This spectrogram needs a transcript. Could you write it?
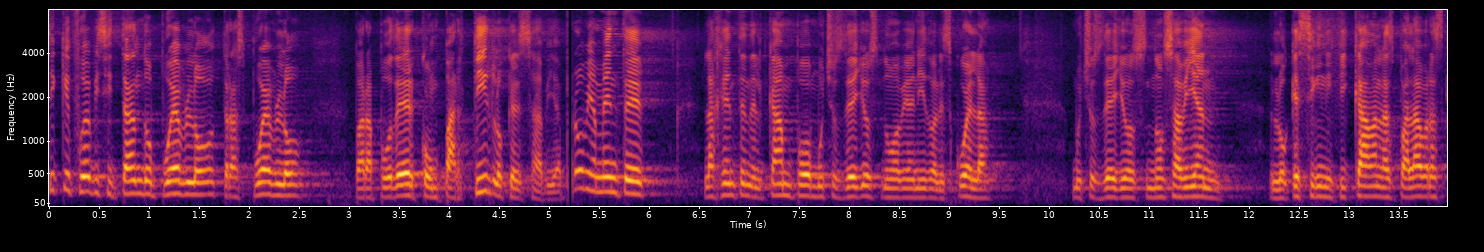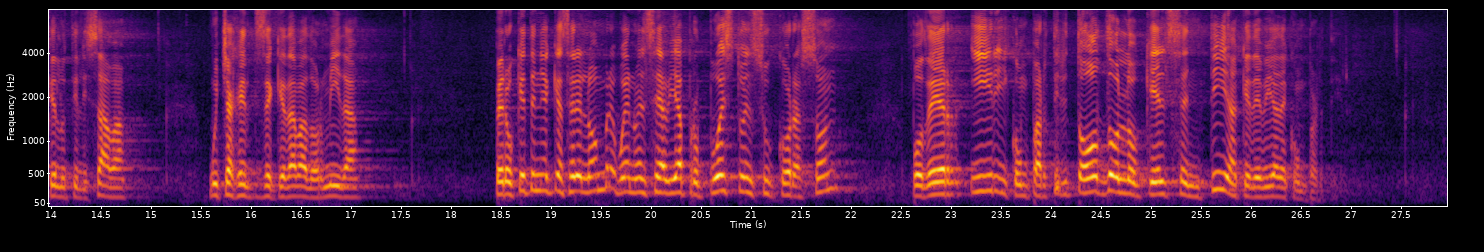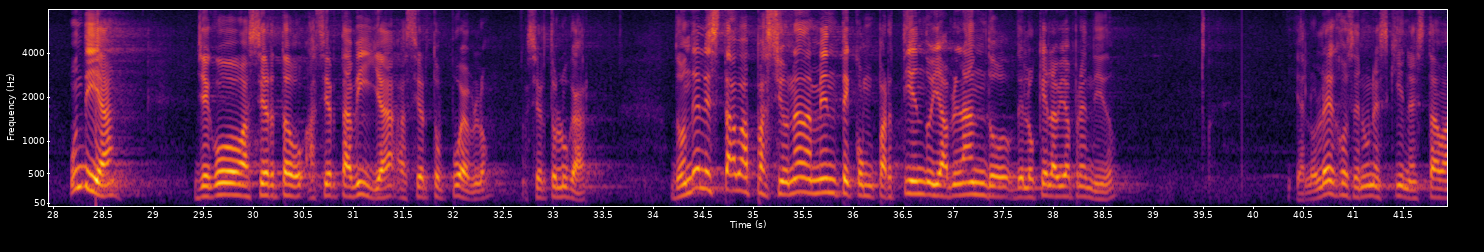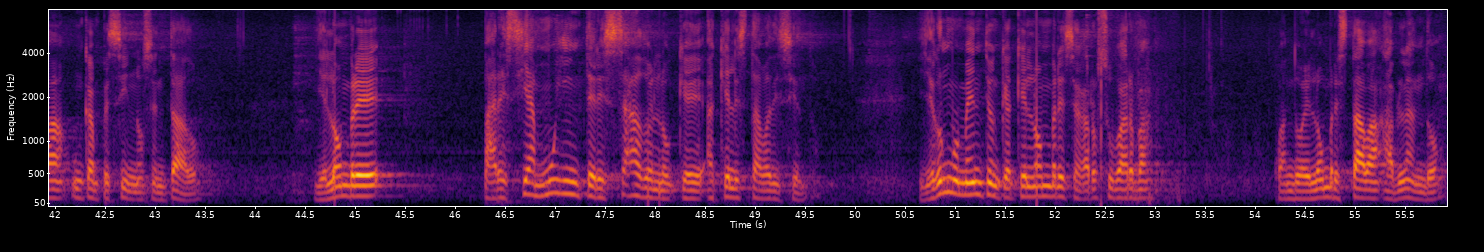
Así que fue visitando pueblo tras pueblo para poder compartir lo que él sabía. Pero obviamente la gente en el campo, muchos de ellos no habían ido a la escuela, muchos de ellos no sabían lo que significaban las palabras que él utilizaba, mucha gente se quedaba dormida. Pero ¿qué tenía que hacer el hombre? Bueno, él se había propuesto en su corazón poder ir y compartir todo lo que él sentía que debía de compartir. Un día llegó a, a cierta villa, a cierto pueblo, a cierto lugar, donde él estaba apasionadamente compartiendo y hablando de lo que él había aprendido. Y a lo lejos, en una esquina, estaba un campesino sentado. Y el hombre parecía muy interesado en lo que aquel estaba diciendo. Y llegó un momento en que aquel hombre se agarró su barba cuando el hombre estaba hablando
